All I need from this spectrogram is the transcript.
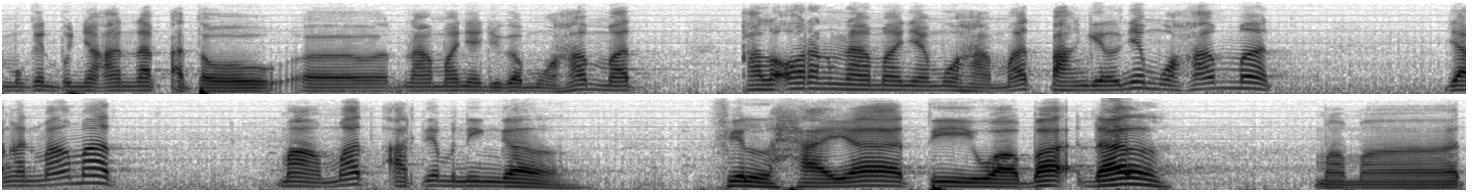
mungkin punya anak atau e, namanya juga Muhammad, kalau orang namanya Muhammad, panggilnya Muhammad. Jangan Mamat. Mamat artinya meninggal. Fil hayati wa ba'dal mamat.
